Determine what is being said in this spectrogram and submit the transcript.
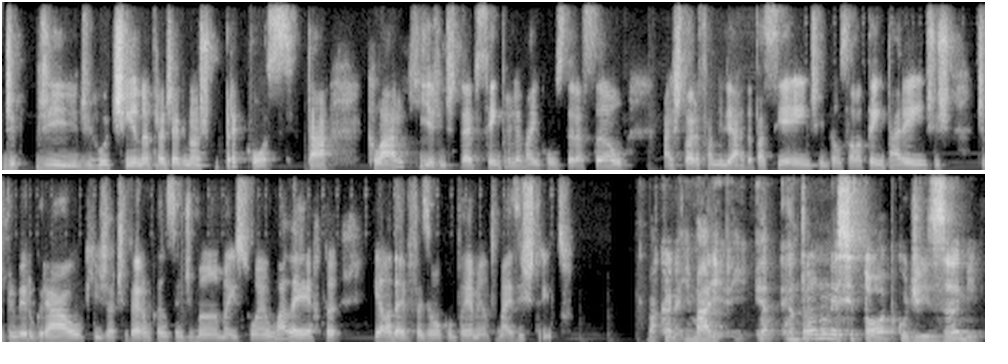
de, de, de rotina para diagnóstico precoce, tá? Claro que a gente deve sempre levar em consideração a história familiar da paciente, então se ela tem parentes de primeiro grau que já tiveram câncer de mama, isso é um alerta e ela deve fazer um acompanhamento mais estrito. Bacana. E Mari, entrando nesse tópico de exame,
